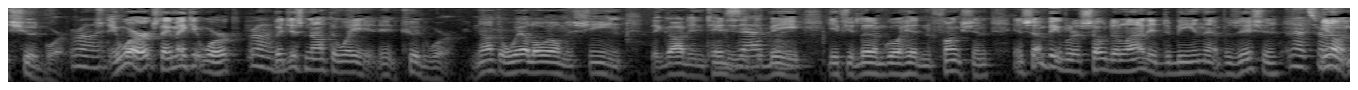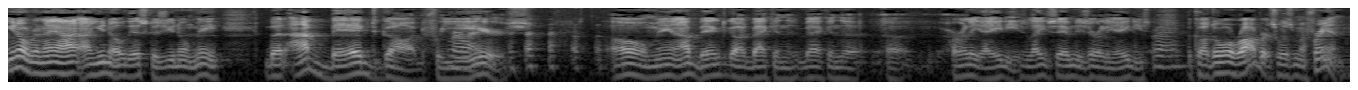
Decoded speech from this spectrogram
it should work. Right. It works; they make it work, Right. but just not the way it, it could work. Not the well-oiled machine that God intended it to be. If you'd let them go ahead and function, and some people are so delighted to be in that position. That's right. You know, you know, Renee, I, I you know this because you know me, but I begged God for Right. years. Oh man, I begged God back in the back in the uh, early '80s, late '70s, early '80s, Right. because Oral Roberts was my friend,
